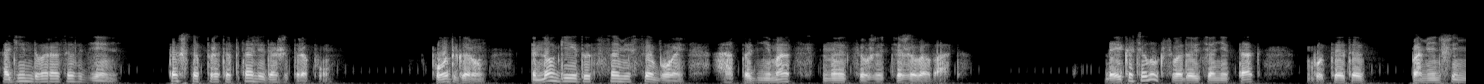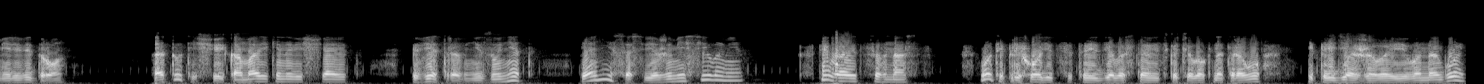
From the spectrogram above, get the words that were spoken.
один-два раза в день, так что протоптали даже тропу. Под гору ноги идут сами собой, а подниматься становится уже тяжеловато. Да и котелок с водой тянет так, будто это по меньшей мере ведро. А тут еще и комарики навещают, ветра внизу нет, и они со свежими силами впиваются в нас. Вот и приходится то и дело ставить котелок на траву и, придерживая его ногой,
